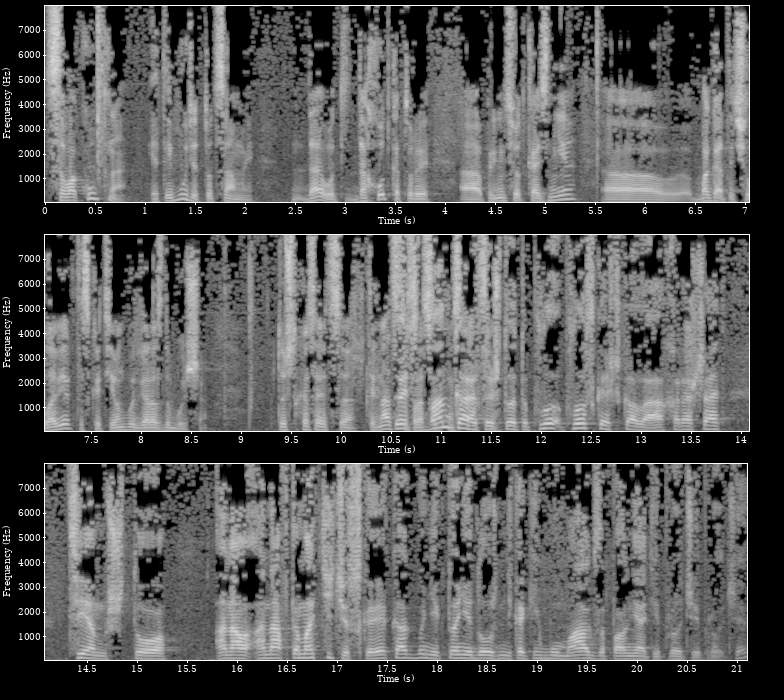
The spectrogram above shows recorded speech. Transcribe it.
Совокупно это и будет тот самый да, вот доход, который а, принесет казне а, богатый человек, так сказать, и он будет гораздо больше. То, что касается 13%. То есть вам кажется, что эта плоская шкала хороша тем, что она, она автоматическая, как бы никто не должен никаких бумаг заполнять и прочее, и прочее.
